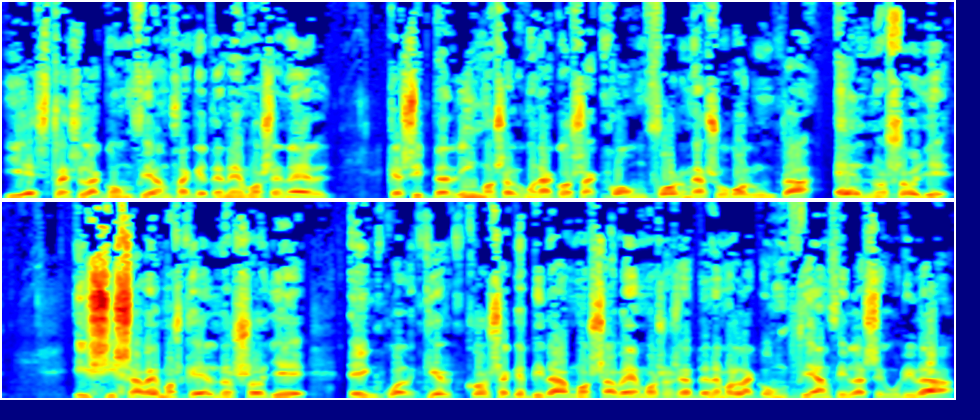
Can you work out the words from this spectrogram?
y esta es la confianza que tenemos en Él, que si pedimos alguna cosa conforme a su voluntad, Él nos oye. Y si sabemos que Él nos oye, en cualquier cosa que pidamos, sabemos, o sea, tenemos la confianza y la seguridad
